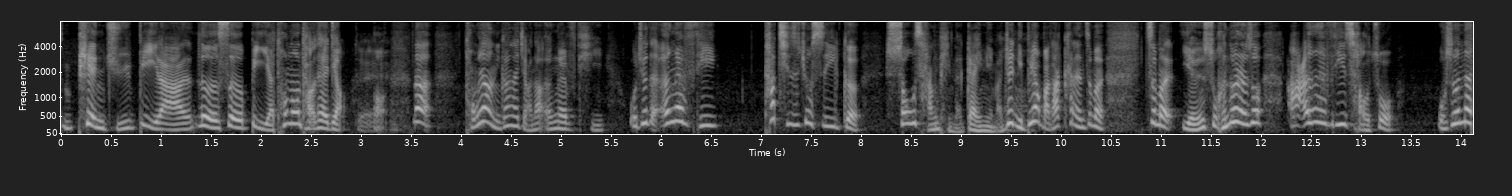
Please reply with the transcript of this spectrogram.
什么骗局币啦、垃圾币啊，通通淘汰掉。对哦，那同样，你刚才讲到 NFT，我觉得 NFT 它其实就是一个收藏品的概念嘛，就你不要把它看得这么这么严肃。很多人说啊，NFT 炒作，我说那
